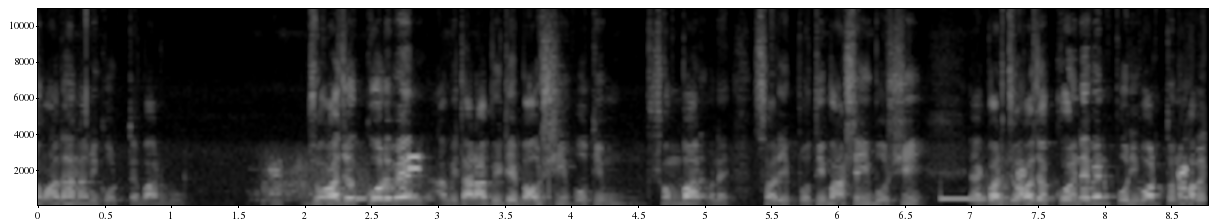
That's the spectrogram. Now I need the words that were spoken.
সমাধান আমি করতে পারব। যোগাযোগ করবেন আমি তারাপীঠে বসি প্রতি সোমবার মানে সরি প্রতি মাসেই বসি। একবার যোগাযোগ করে নেবেন পরিবর্তন হবে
